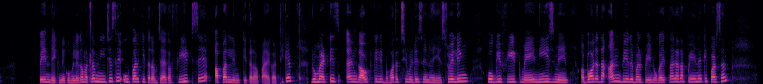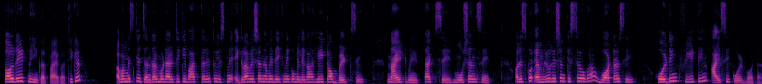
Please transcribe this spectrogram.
पेन देखने को मिलेगा मतलब नीचे से ऊपर की तरफ़ जाएगा, फीट से अपर लिम की तरफ़ आएगा, ठीक है? रोमेटिस एंड गाउट के लिए बहुत अच्छी मेडिसिन है ये। स्वेलिंग होगी फीट में नीज में और बहुत ज़्यादा अनबियरेबल पेन होगा। इतना ज़्यादा पेन है कि पर्सन टॉलरेट नहीं कर पाएगा, ठीक है? अब हम इसके जनरल मोडालिटी की बात करें तो इसमें एग्रावेशन हमें देखने को मिलेगा हीट ऑफ़ बेड से नाइट में टच से मोशन से और इसको एम्ब्ल्यूरेशन किससे होगा? वाटर से। Holding feet in icy cold water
